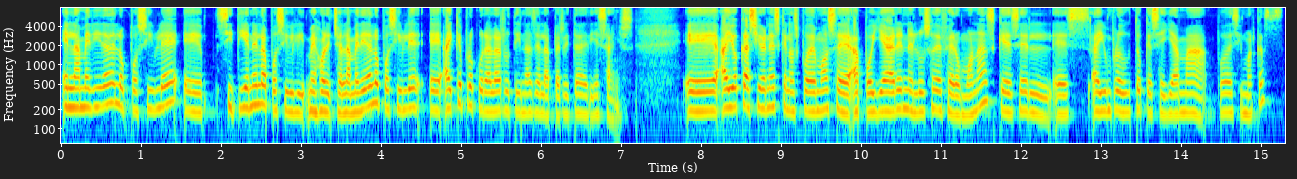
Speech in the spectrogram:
en la medida de lo posible, eh, si tiene la posibilidad, mejor dicho, en la medida de lo posible, eh, hay que procurar las rutinas de la perrita de 10 años. Eh, hay ocasiones que nos podemos eh, apoyar en el uso de feromonas, que es el, es, hay un producto que se llama, ¿puedo decir marcas?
